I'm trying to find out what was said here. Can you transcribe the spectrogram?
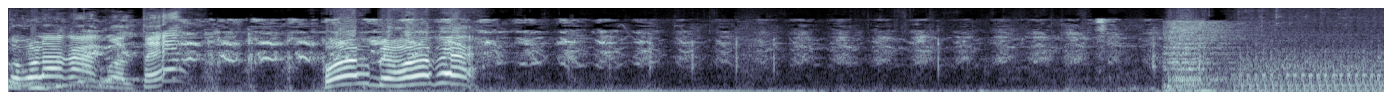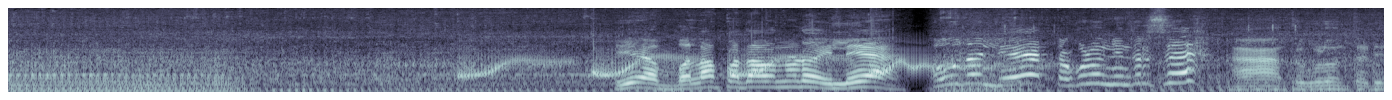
ತಗೊಳಕ ಆಗಲ್ತೆ ಹೋಗ್ ಬೇ ಹೋಗ ಏ ಬಲಪ್ ಅದಾವ ನೋಡು ಇಲ್ಲಿ. ಹೌದಲ್ಲಿ ತಗೊಳು ನಿಂದ್ರಸ. ಹಾ ತಗೊಳು ತಡಿ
